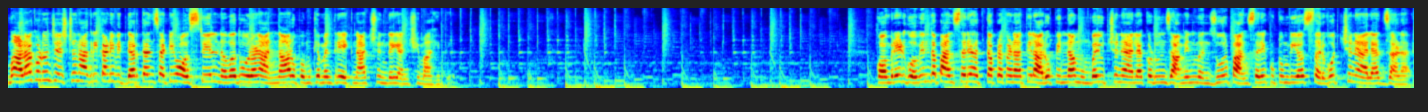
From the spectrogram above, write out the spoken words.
म्हाडाकडून ज्येष्ठ नागरिक आणि विद्यार्थ्यांसाठी हॉस्टेल नवं धोरण आणणार उपमुख्यमंत्री एकनाथ शिंदे यांची माहिती. कॉम्रेड गोविंद पानसरे हत्या प्रकरणातील आरोपींना मुंबई उच्च न्यायालयाकडून जामीन मंजूर. पानसरे कुटुंबीय सर्वोच्च न्यायालयात जाणार.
